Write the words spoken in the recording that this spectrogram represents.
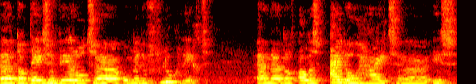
eh, dat deze wereld eh, onder de vloek ligt. En eh, dat alles ijdelheid is.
